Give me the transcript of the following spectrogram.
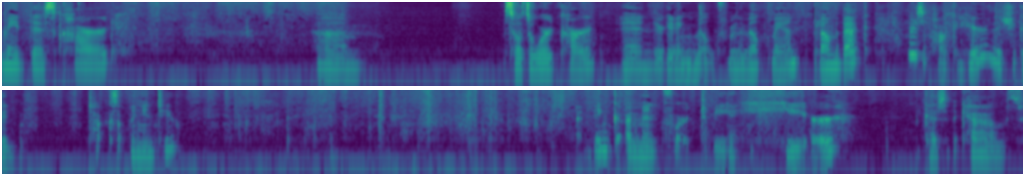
Made this card. Um, so it's a word card, and they're getting milk from the milkman. But on the back, there's a pocket here that you could tuck something into. I think I meant for it to be here because of the cows.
